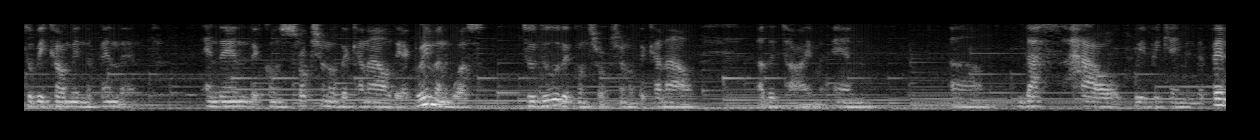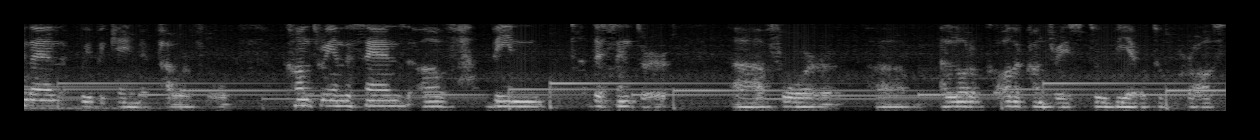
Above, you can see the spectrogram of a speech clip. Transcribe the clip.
to become independent. And then the construction of the canal, the agreement was to do the construction of the canal at the time. And um, that's how we became independent. We became a powerful country in the sense of being the center uh, for uh, a lot of other countries to be able to cross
